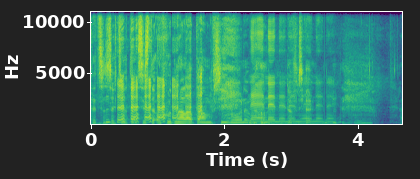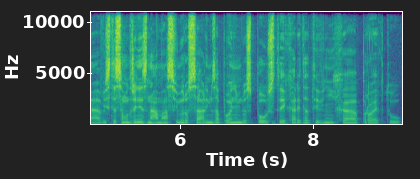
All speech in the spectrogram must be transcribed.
Teď jsem se chtěl ptát, jestli jste ochutnala tam přímo. Nebo... Ne, ne, ne, ne, ne, ne. Vy jste samozřejmě známá svým rozsáhlým zapojením do spousty charitativních eh, projektů.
